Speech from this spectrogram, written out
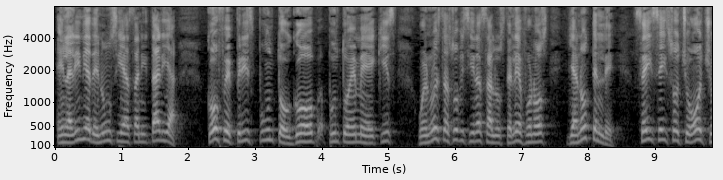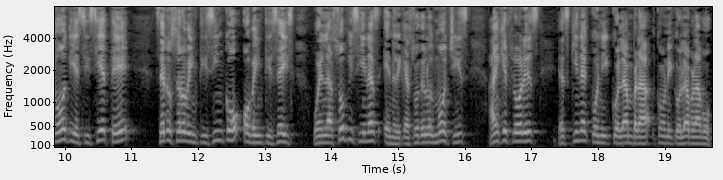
en la línea denuncia sanitaria cofepris.gov.mx o en nuestras oficinas a los teléfonos y anótenle 6688 17 0025 o 26 o en las oficinas en el caso de los mochis Ángel Flores esquina con Nicolás, con Nicolás Bravo.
